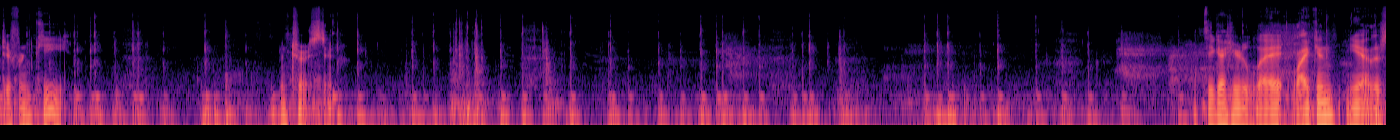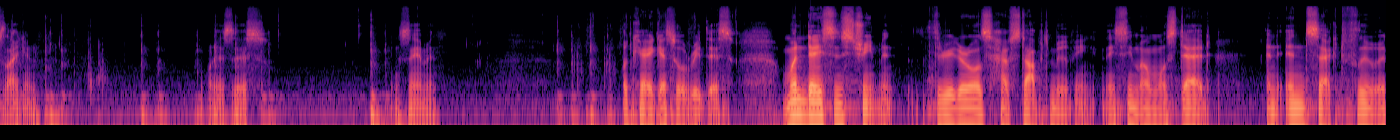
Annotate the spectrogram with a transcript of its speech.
Different key. Interesting. I think I hear li lichen. Yeah, there's lichen. What is this? Examine. Okay, I guess we'll read this. One day since treatment, the three girls have stopped moving. They seem almost dead. An insect flew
